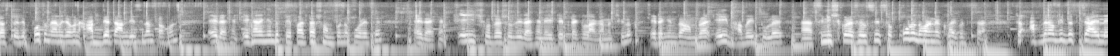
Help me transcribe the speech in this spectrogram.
জাস্ট ওই যে প্রথমে আমি যখন হাত দিয়ে টান দিয়েছিলাম, তখন এই দেখেন, এখানে কিন্তু পেপারটা সম্পূর্ণ পড়েছে। এই দেখেন, এই সোজাসুজি দেখেন, এই টেপটাকে লাগানো ছিল। এটা কিন্তু আমরা এইভাবেই তুলে ফিনিশ করে ফেলছি সো কোনো ধরনের ক্ষয়ক্ষতি ছাড়া। তো আপনারাও কিন্তু চাইলে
